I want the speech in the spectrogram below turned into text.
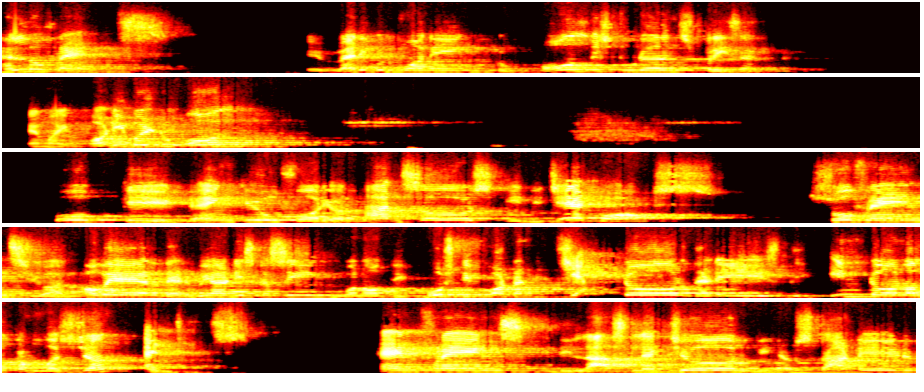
Hello friends. A very good morning to all the students present. Am I audible to all? Okay, thank you for your answers in the chat box. So friends, you are aware that we are discussing one of the most important chapter that is the internal combustion engines. And friends, in the last lecture, we have started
